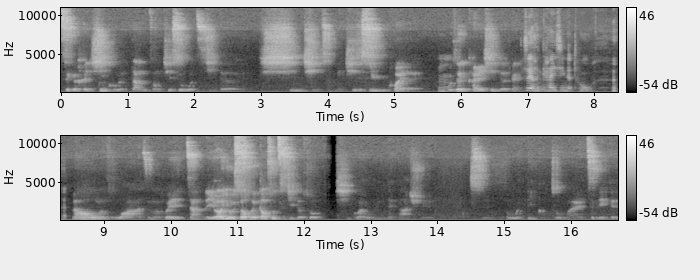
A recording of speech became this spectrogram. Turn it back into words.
这个很辛苦的当中，其实我自己的心情上面其实是愉快的、欸，嗯我是很开心的感觉，所以很开心的吐。然后我就说哇，怎么会这样的？有有时候会告诉自己，就说奇怪，我明明在大学是有稳定工作，我还这边跟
